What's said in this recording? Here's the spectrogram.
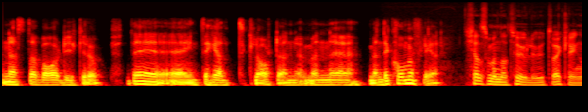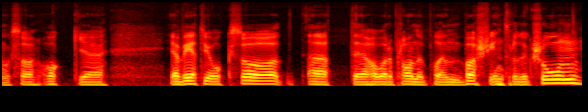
nästa bar dyker upp. Det är inte helt klart ännu, men, men det kommer fler. Känns som en naturlig utveckling också. Och jag vet ju också att det har varit planer på en börsintroduktion.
